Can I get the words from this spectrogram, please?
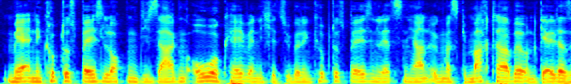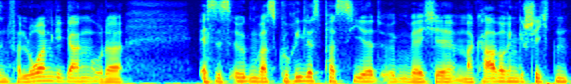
mehr in den Kryptospace locken, die sagen, oh okay, wenn ich jetzt über den Kryptospace in den letzten Jahren irgendwas gemacht habe und Gelder sind verloren gegangen oder es ist irgendwas Skurriles passiert, irgendwelche makaberen Geschichten,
